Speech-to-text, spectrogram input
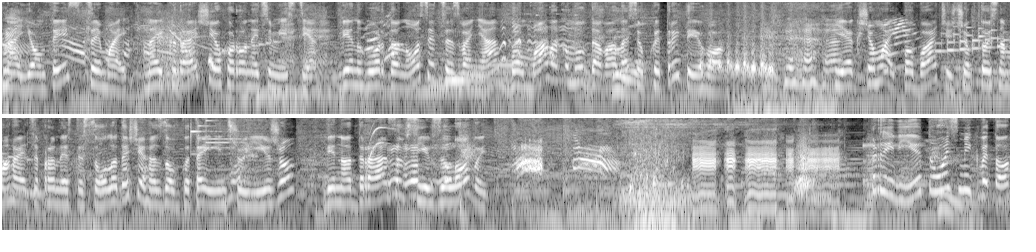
Знайомтесь, це Майк, найкращий охоронець у місті. Він гордо носить це звання, бо мало кому вдавалося обхитрити його. Якщо Майк побачить, що хтось намагається пронести солодощі, газовку та іншу їжу, він одразу всіх зловить. Привіт, ось мій квиток.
